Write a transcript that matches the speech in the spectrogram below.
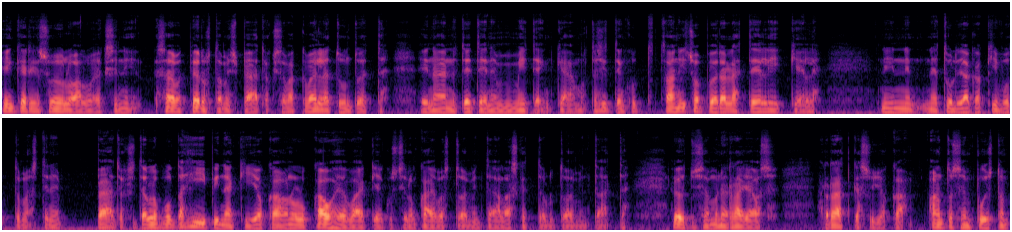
Hinkerin suojelualueeksi, niin saivat perustamispäätöksen, vaikka välillä tuntui, että ei nämä nyt etene mitenkään. Mutta sitten kun tämä iso pyörä lähtee liikkeelle, niin, niin ne tuli aika kivuttomasti ne päätökset. Ja lopulta Hiipinäkin, joka on ollut kauhean vaikea, kun siellä on kaivostoimintaa ja laskettelutoimintaa, että löytyi semmoinen rajausratkaisu, joka antoi sen puiston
